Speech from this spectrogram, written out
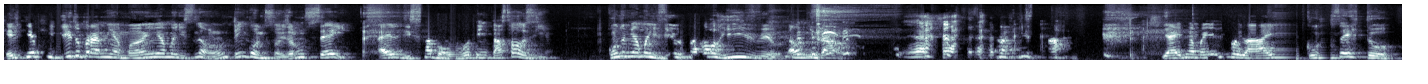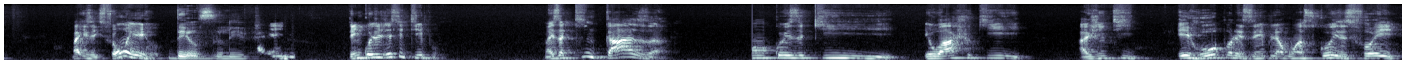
Ele tinha pedido para minha mãe e a mãe disse: Não, não tem condições, eu não sei. Aí ele disse: Tá bom, eu vou tentar sozinho. Quando minha mãe viu, tava horrível, tava bizarro. Tava bizarro. E aí minha mãe foi lá e consertou. Mas isso foi um erro. Deus do livre. Tem coisa desse tipo. Mas aqui em casa, uma coisa que eu acho que a gente errou, por exemplo, em algumas coisas foi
